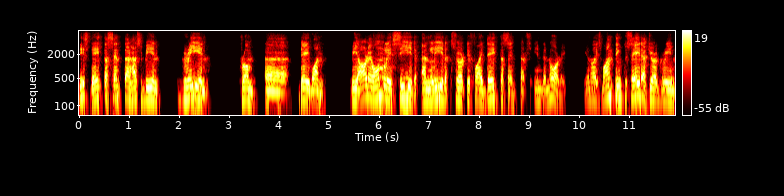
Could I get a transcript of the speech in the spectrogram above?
this data center has been green from uh, day one. We are the only CEEDA and LEED certified data centers in the Nordic. You know, it's one thing to say that you're green,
